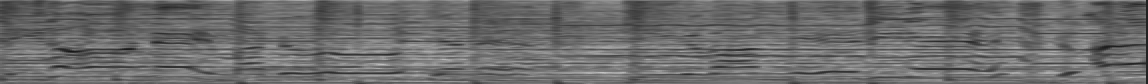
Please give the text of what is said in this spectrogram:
ဒီတော့နေ့မှာတို့ပြန်နေဒီဘာမြေကြည့်ရဲတို့အား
